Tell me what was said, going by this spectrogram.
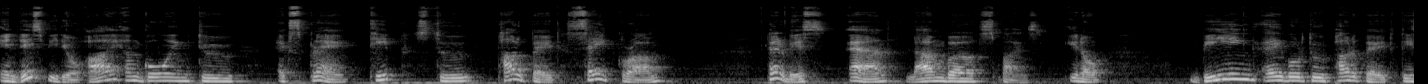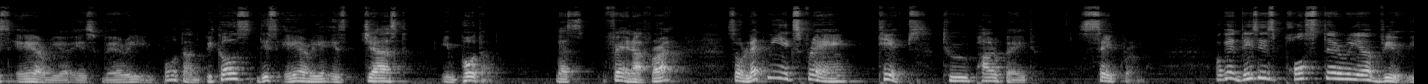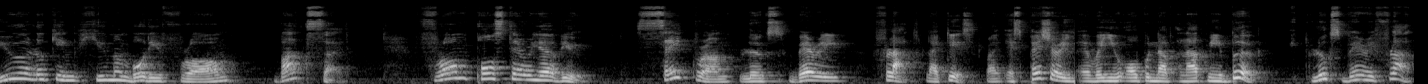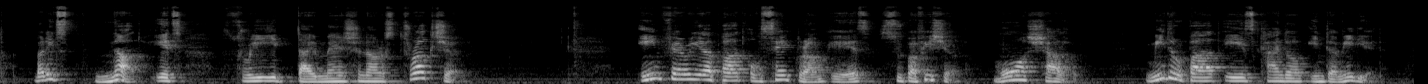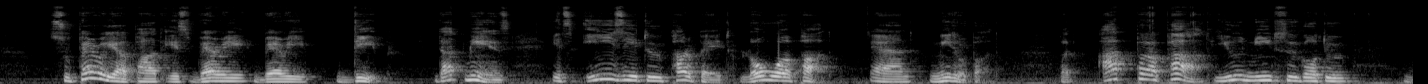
In this video, I am going to explain tips to palpate sacrum, pelvis, and lumbar spines. You know, being able to palpate this area is very important because this area is just important. That's fair enough, right? So let me explain tips to palpate sacrum. Okay, this is posterior view. You are looking human body from backside. From posterior view, sacrum looks very flat like this, right? Especially when you open up anatomy book, it looks very flat, but it's not. It's three-dimensional structure. Inferior part of sacrum is superficial, more shallow. Middle part is kind of intermediate. Superior part is very, very deep. That means it's easy to palpate lower part and middle part. But upper part, you need to go to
